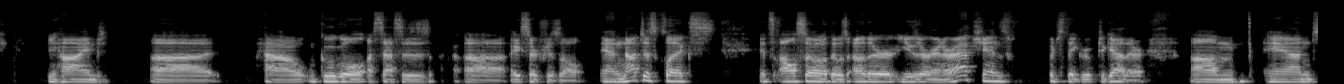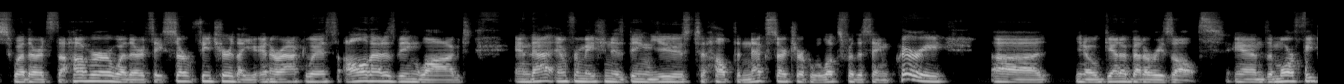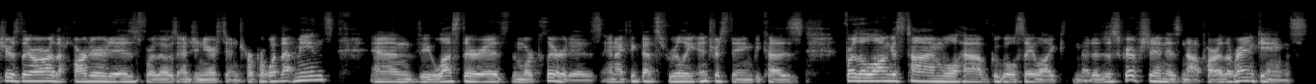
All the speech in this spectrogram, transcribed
behind uh, how Google assesses uh, a search result, and not just clicks. It's also those other user interactions which they group together. Um, and whether it's the hover, whether it's a SERP feature that you interact with, all of that is being logged. And that information is being used to help the next searcher who looks for the same query, uh, you know, get a better result. And the more features there are, the harder it is for those engineers to interpret what that means. And the less there is, the more clear it is. And I think that's really interesting because for the longest time, we'll have Google say like meta description is not part of the rankings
